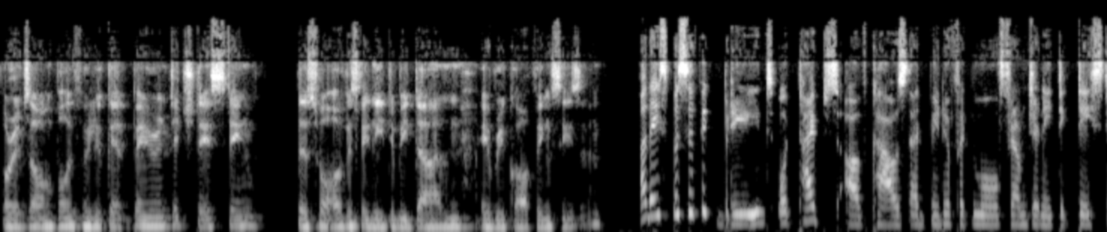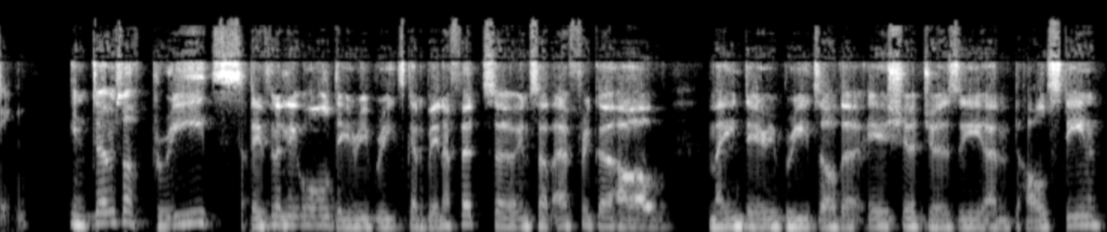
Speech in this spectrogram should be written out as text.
For example, if we look at parentage testing, this will obviously need to be done every calving season. Are there specific breeds or types of cows that benefit more from genetic testing? In terms of breeds, definitely all dairy breeds can benefit. So in South Africa, our main dairy breeds are the Ayrshire, Jersey, and Holstein.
